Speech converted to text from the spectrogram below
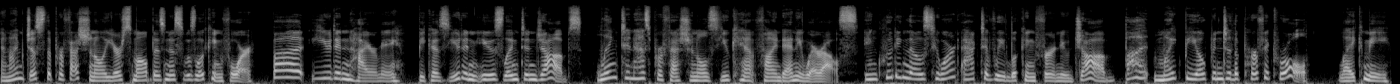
and I'm just the professional your small business was looking for. But you didn't hire me because you didn't use LinkedIn jobs. LinkedIn has professionals you can't find anywhere else, including those who aren't actively looking for a new job but might be open to the perfect role, like me.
